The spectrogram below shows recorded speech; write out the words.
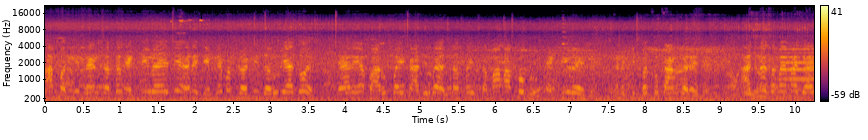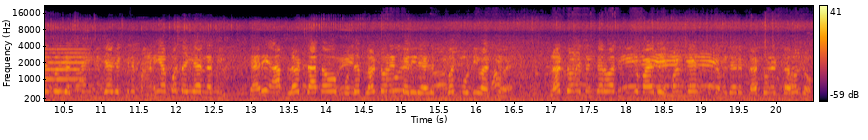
આ મલ્ટી ફ્રેન્ડ સર્કલ એક્ટિવ રહે છે અને જેમને પણ બ્લડની જરૂરિયાત હોય, ત્યારે એ ફારૂકભાઈ કાદિરભાઈ અલ્તાફભાઈ તમામ આખો ગ્રુપ એક્ટિવ રહે છે અને કિંમતનું કામ કરે છે. આજના સમયમાં જ્યારે કોઈ વ્યક્તિ બીજા વ્યક્તિને પાણી આપવા તૈયાર નથી, ત્યારે આ બ્લડ દાતાઓ પોતે બ્લડ ડોનેટ કરી રહ્યા છે. ખૂબ જ મોટી વાત કહેવાય. બ્લડ ડોનેશન કરવાથી બીજો ફાયદો એ પણ છે કે તમે જ્યારે બ્લડ ડોનેટ કરો છો,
